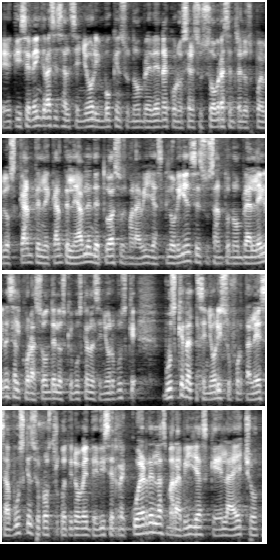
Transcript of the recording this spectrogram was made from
eh, que dice, den gracias al Señor, invoquen su nombre, den a conocer sus obras entre los pueblos, cántenle, cántenle, hablen de todas sus maravillas, gloríense en su santo nombre, alegrense al corazón de los que buscan al Señor, busque, busquen al Señor y su fortaleza, busquen su rostro continuamente. Y dice, recuerden las maravillas que Él ha hecho,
